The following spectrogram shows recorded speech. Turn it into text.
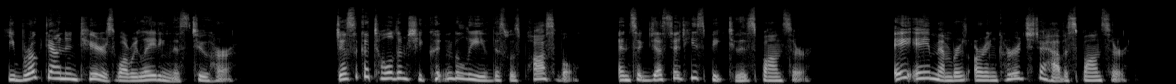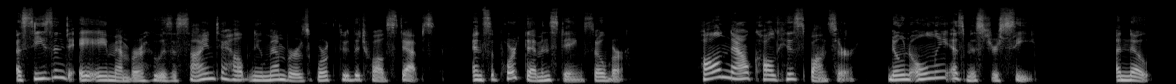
He broke down in tears while relating this to her. Jessica told him she couldn't believe this was possible and suggested he speak to his sponsor. AA members are encouraged to have a sponsor, a seasoned AA member who is assigned to help new members work through the 12 steps and support them in staying sober. Paul now called his sponsor, known only as Mr. C. A note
